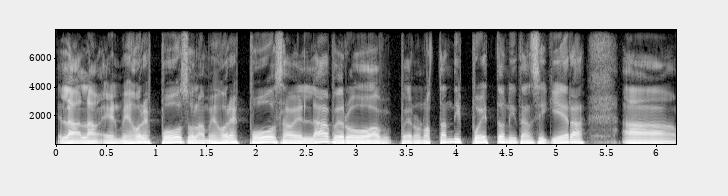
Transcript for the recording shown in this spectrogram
el mejor esposo, la mejor esposa, ¿verdad? Pero, pero no están dispuestos ni tan siquiera a,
